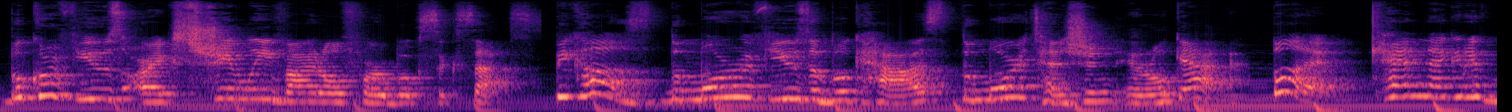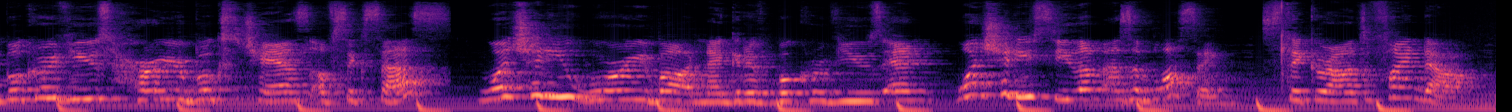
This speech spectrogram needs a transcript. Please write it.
Book reviews are extremely vital for a book's success because the more reviews a book has, the more attention it'll get. But can negative book reviews hurt your book's chance of success? When should you worry about negative book reviews and when should you see them as a blessing? Stick around to find out.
